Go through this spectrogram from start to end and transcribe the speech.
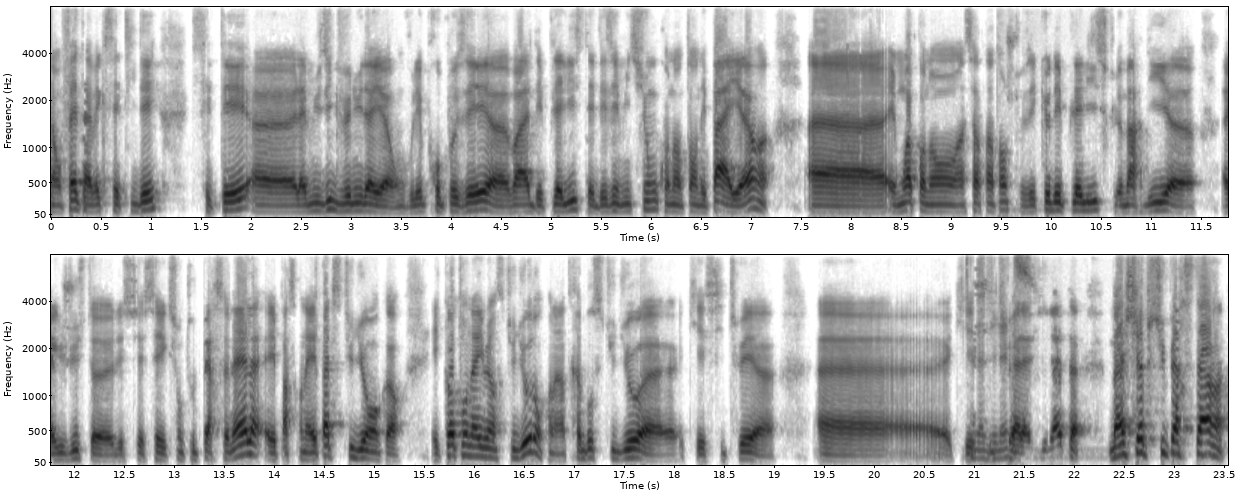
en fait, avec cette idée, c'était euh, la musique venue d'ailleurs. On voulait proposer euh, voilà, des playlists et des émissions qu'on n'entendait pas ailleurs. Euh, et moi, pendant un certain temps, je faisais que des playlists le mardi euh, avec juste euh, des sélections toutes personnelles et parce qu'on n'avait pas de studio encore. Et quand on a eu un studio, donc on a un très beau studio qui est situé euh, qui est situé à la Villette. Mashup Superstar,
